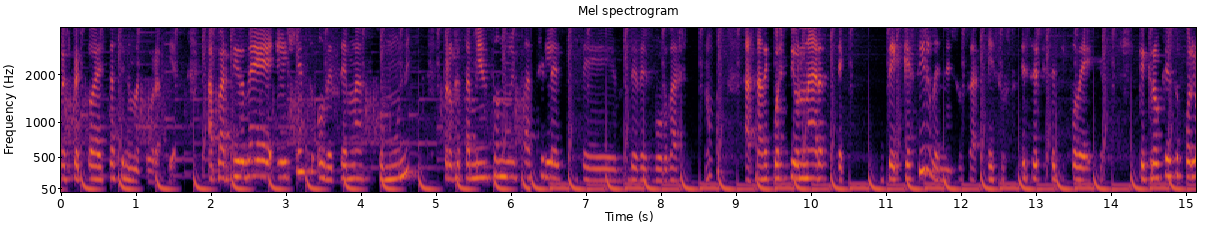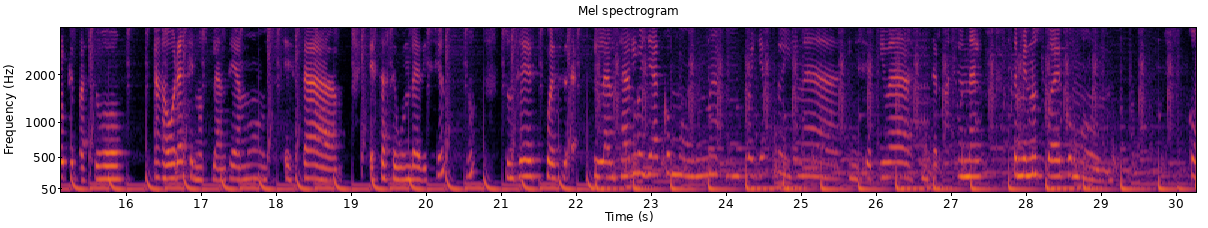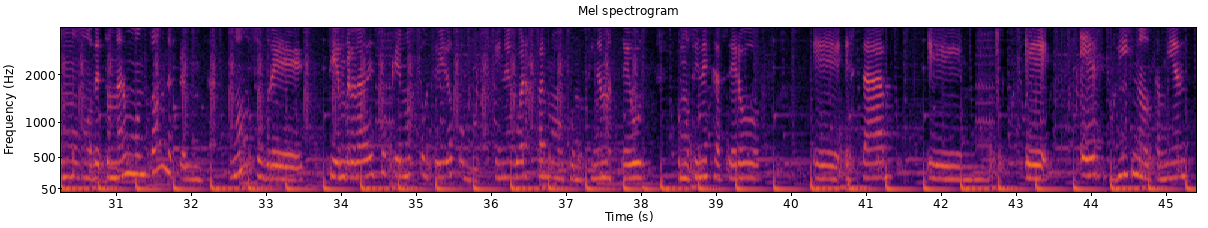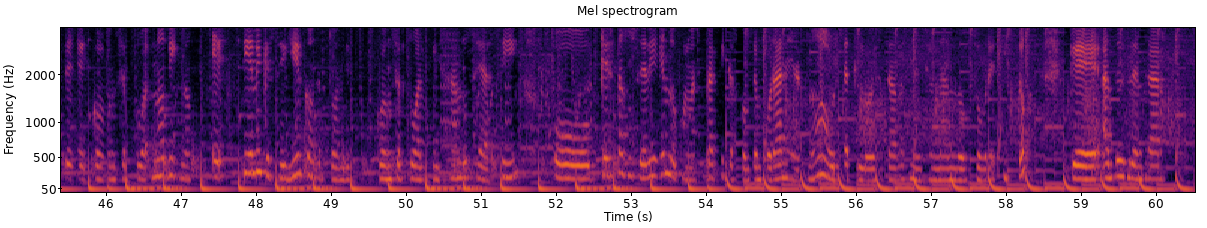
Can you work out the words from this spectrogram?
Respecto a estas cinematografías, a partir de ejes o de temas comunes, pero que también son muy fáciles de, desbordar, ¿no? Hasta de cuestionar qué sirven esos, esos ese, ese tipo de ejes, que creo que eso fue lo que pasó ahora que nos planteamos esta, esta segunda edición, ¿no? Entonces, pues lanzarlo ya como un proyecto y una iniciativa internacional también nos puede como como detonar un montón de preguntas, ¿no? Sobre si en verdad eso que hemos concebido como cine huérfano, como cine amateur, como cine casero, eh, está eh, eh, es digno también de conceptual, no digno, tiene que seguir conceptualizándose así o qué está sucediendo con las prácticas contemporáneas, ¿no? Ahorita que lo estabas mencionando sobre TikTok, que antes de entrar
